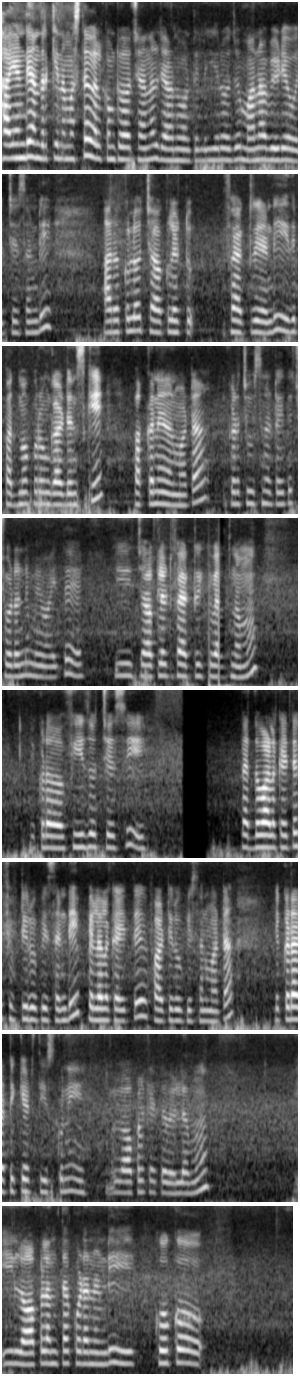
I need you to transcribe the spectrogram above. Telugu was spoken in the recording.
హాయ్ అండి అందరికీ నమస్తే. Welcome to our channel Janu వంటిల్లు. ఈరోజు మన వీడియో వచ్చేసండి అరకులో చాక్లెట్ ఫ్యాక్టరీ అండి. ఇది పద్మాపురం గార్డెన్స్కి పక్కనే అనమాట ఇక్కడ చూసినట్టయితే చూడండి మేమైతే ఈ చాక్లెట్ ఫ్యాక్టరీకి వెళ్తున్నాము. ఇక్కడ ఫీజు వచ్చేసి పెద్దవాళ్ళకైతే ఫిఫ్టీ రూపీస్ అండి పిల్లలకైతే ఫార్టీ రూపీస్ అనమాట ఇక్కడ టికెట్ తీసుకుని లోపలికైతే వెళ్ళాము. ఈ లోపలంతా కూడానండి కోకో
